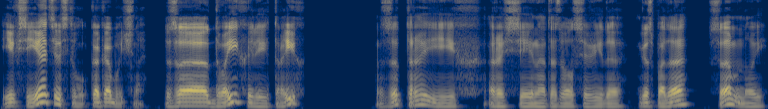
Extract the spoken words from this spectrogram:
Их сиятельству, как обычно, за двоих или троих? За троих, рассеянно отозвался Вида. Господа, со мной.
